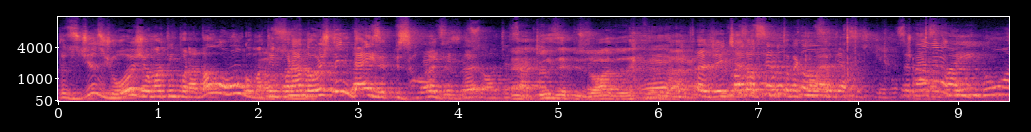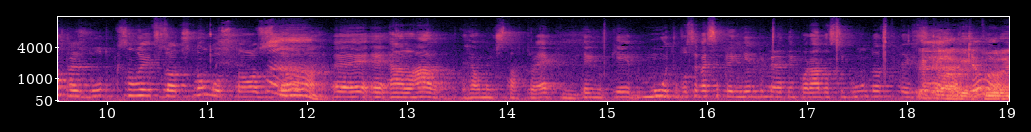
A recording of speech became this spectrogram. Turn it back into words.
Os dias de hoje é uma temporada longa, uma Ah, temporada hoje tem 10 episódios, Esse né? episódio, É, exatamente. 15 episódios, é verdade. Pra gente Mas era você naquela cansa de época. assistir. Você vai, vai indo um atrás do outro, porque são episódios tão gostosos. Tão, Ah. é, é, a lá, realmente Star Trek, não tem o quê, muito. Você vai se prendendo na primeira temporada, segunda, terceira. aquela aquela- abertura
